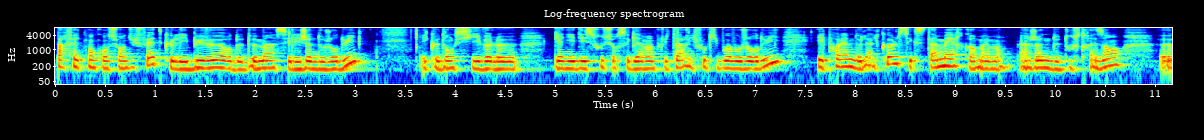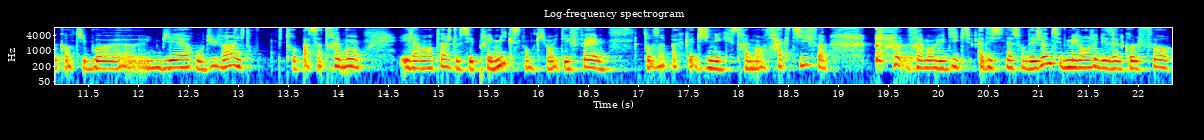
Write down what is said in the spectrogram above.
parfaitement conscients du fait que les buveurs de demain, c'est les jeunes d'aujourd'hui, et que donc s'ils veulent gagner des sous sur ces gamins plus tard, il faut qu'ils boivent aujourd'hui. Et le problème de l'alcool, c'est que c'est amer quand même. Un jeune de 12-13 ans, quand il boit une bière ou du vin, il trouve je trouve pas ça très bon. Et l'avantage de ces prémix, donc qui ont été faits dans un packaging extrêmement attractif, vraiment ludique à destination des jeunes, c'est de mélanger des alcools forts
